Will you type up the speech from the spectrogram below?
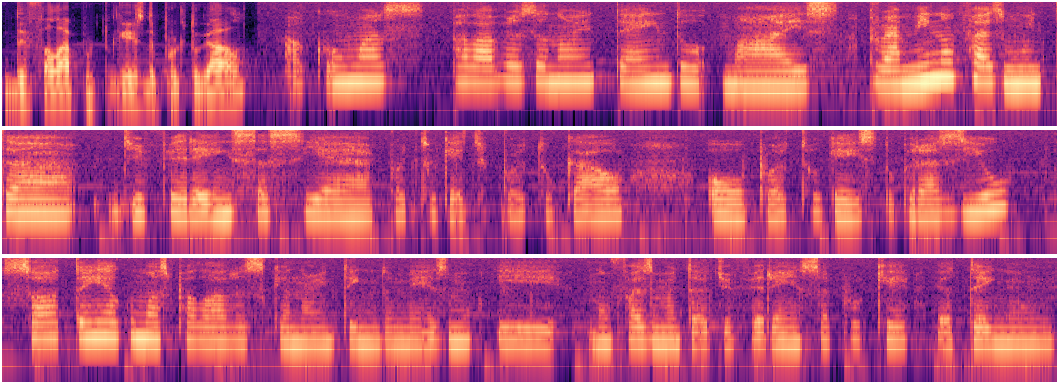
de falar português de Portugal? Algumas palavras eu não entendo, mas para mim não faz muita diferença se é português de Portugal ou português do Brasil. Só tem algumas palavras que eu não entendo mesmo e não faz muita diferença porque eu tenho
